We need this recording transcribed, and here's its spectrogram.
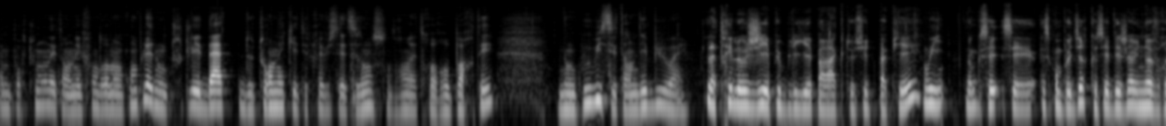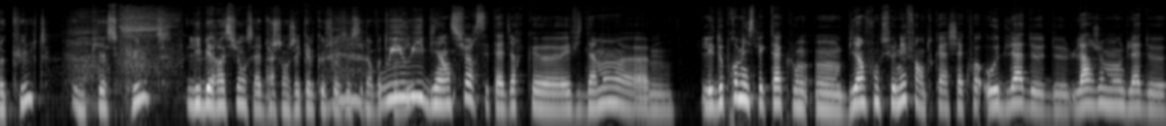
comme pour tout le monde, est en effondrement complet. Donc toutes les dates de tournée qui étaient prévues cette saison sont en train d'être reportées. Donc oui, oui, c'est un début, ouais. La trilogie est publiée par Actes Sud Papier. Oui. Donc c'est, est-ce qu'on peut dire que c'est déjà une œuvre culte, une pièce culte? Libération, ça a dû changer quelque chose aussi dans votre oui, vie? Oui, bien sûr. C'est-à-dire que évidemment, euh, les deux premiers spectacles ont, bien fonctionné. Enfin, en tout cas, à chaque fois, au-delà de largement au-delà de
